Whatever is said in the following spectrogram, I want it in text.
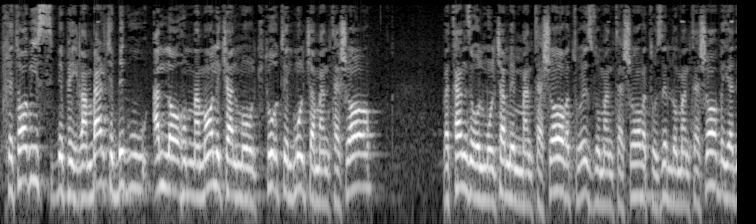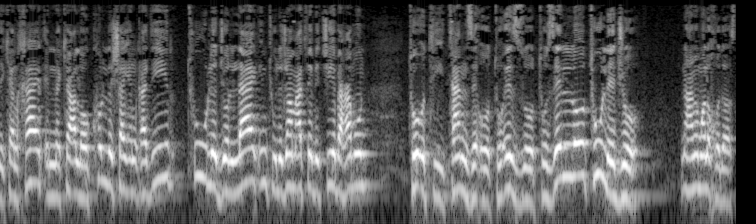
خطابی است به پیغمبر که بگو اللهم مالک الملک تؤت الملک من تشا و تنزع الملک من من تشا و تعز من تشا و تذل من تشا به یدک الخیر انک علی کل شیء قدیر. طول جلگ این طول جام عطف به چیه؟ به همون تؤتی تنزع و تعز و تذل و طول جو. نه همه مال خداست.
